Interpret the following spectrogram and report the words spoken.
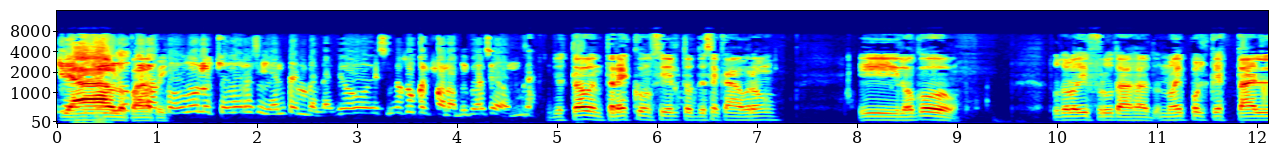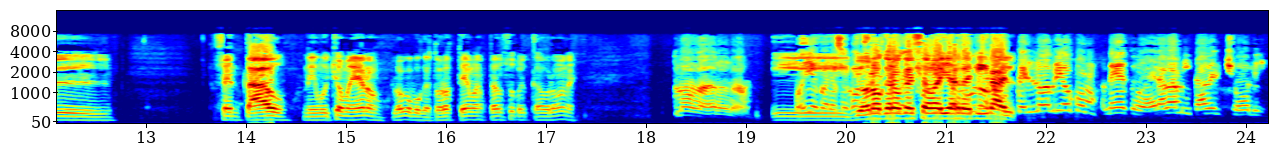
he Diablo, ido para papi. todos los shows de Residente, en verdad. Yo he sido súper fanático de ese hombre. Yo he estado en tres conciertos de ese cabrón. Y loco, tú te lo disfrutas, o sea, no hay por qué estar sentado, ni mucho menos, loco, porque todos los temas están súper cabrones. No, no, no. Y Oye, yo no creo que él se vaya a retirar. Él lo abrió completo, era la mitad del Choli.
